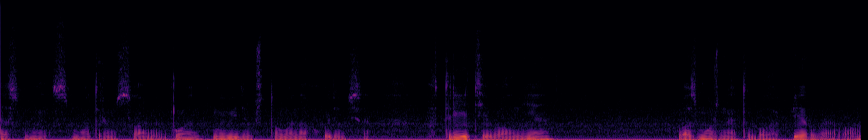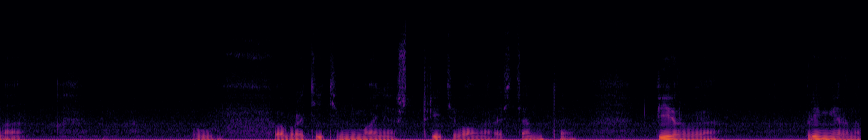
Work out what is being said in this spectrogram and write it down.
Сейчас мы смотрим с вами Boeing, мы видим, что мы находимся в третьей волне. Возможно, это была первая волна. Обратите внимание, что третья волна растянутая. Первая примерно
